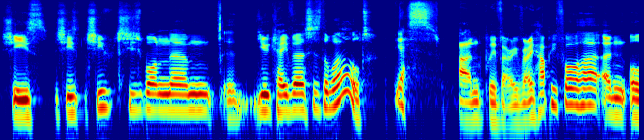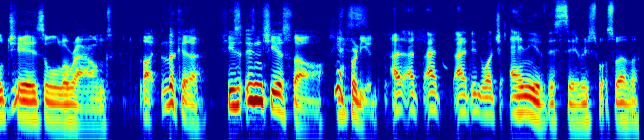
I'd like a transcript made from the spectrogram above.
she's she's she she's won um, UK versus the world, Yes. and we're very very happy for her. And all cheers all around. Like look at her. She's isn't she a star? She's Yes. brilliant. I, I, I, I didn't watch any of this series whatsoever.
